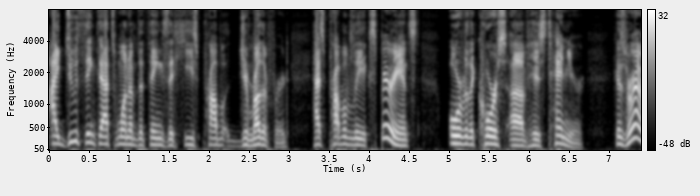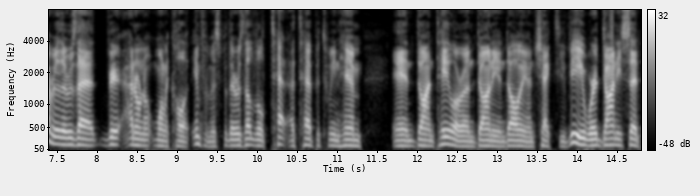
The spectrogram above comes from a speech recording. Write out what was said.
I do think that's one of the things that he's probably, Jim Rutherford, has probably experienced over the course of his tenure. Because remember, there was that very, I don't want to call it infamous, but there was that little tete a tete between him and Don Taylor on Donnie and Dolly on CHEK TV, where Donnie said,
